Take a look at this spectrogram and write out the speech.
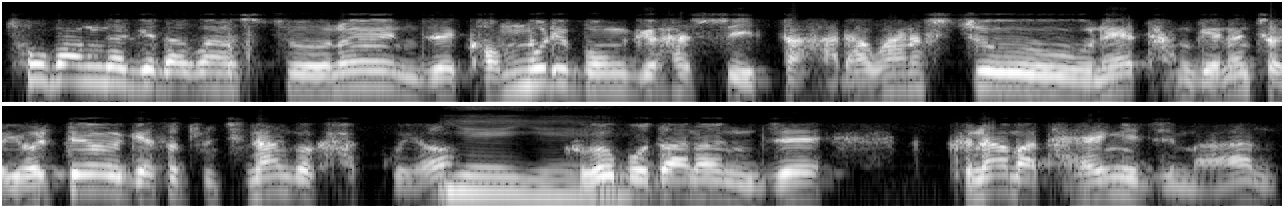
초강력이라고 하는 수준은 이제 건물이 붕괴할 수 있다라고 하는 수준의 단계는 저 열대역에서 좀 지난 것 같고요. 예, 예. 그거보다는 이제 그나마 다행이지만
